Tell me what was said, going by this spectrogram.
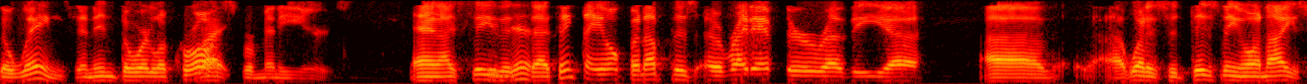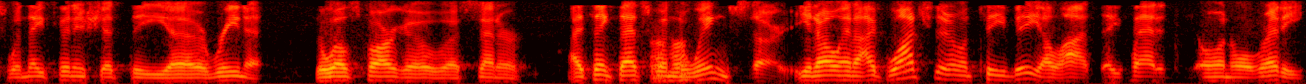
the Wings in indoor lacrosse Right. for many years. And I see He that did. I think they open up this uh, right after uh, the uh, uh, uh, what is it Disney on Ice when they finish at the uh, arena, the Wells Fargo uh, Center. I think that's when Uh-huh. the Wings start. You know, and I've watched it on TV a lot. They've had it on already,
